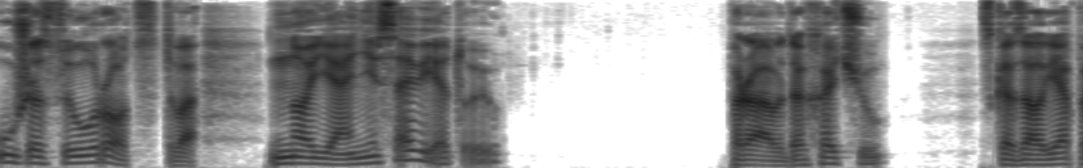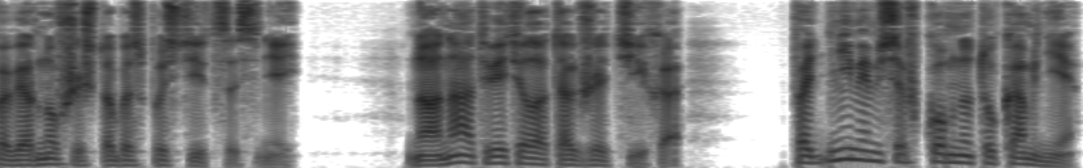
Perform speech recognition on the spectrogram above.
ужасы уродства, но я не советую». «Правда хочу», — сказал я, повернувшись, чтобы спуститься с ней. Но она ответила так же тихо. «Поднимемся в комнату ко мне.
